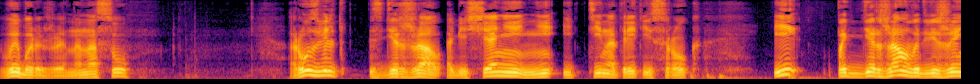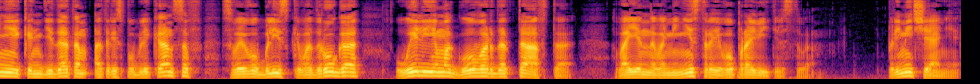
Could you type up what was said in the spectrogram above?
Выборы же на носу. Рузвельт сдержал обещание не идти на третий срок и поддержал выдвижение кандидатом от республиканцев своего близкого друга Уильяма Говарда Тафта, военного министра его правительства. Примечание.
